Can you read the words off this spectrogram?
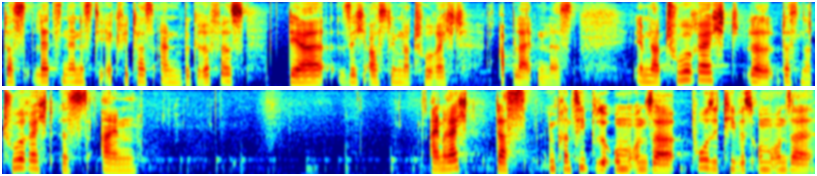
dass letzten Endes die Equitas ein Begriff ist, der sich aus dem Naturrecht ableiten lässt. Im Naturrecht, äh, das Naturrecht ist ein, ein Recht, das im Prinzip so um unser positives, um unser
